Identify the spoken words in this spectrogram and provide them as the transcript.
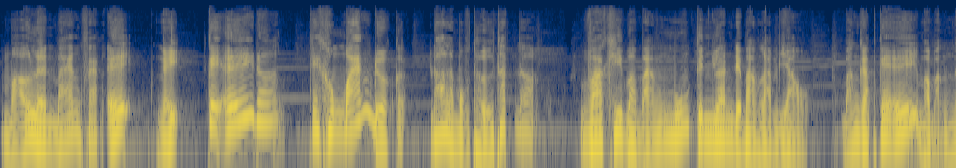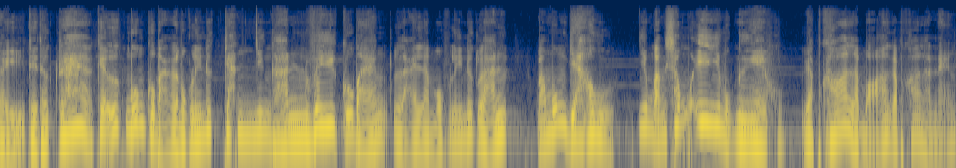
mở lên bán phát ế nghĩ cái ế đó cái không bán được đó, đó là một thử thách đó. Và khi mà bạn muốn kinh doanh để bạn làm giàu bạn gặp cái ế mà bạn nghĩ thì thực ra cái ước muốn của bạn là một ly nước chanh, nhưng hành vi của bạn lại là một ly nước lạnh. Bạn muốn giàu, nhưng bạn sống y như một người nghèo. Gặp khó là bỏ, gặp khó là nản.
